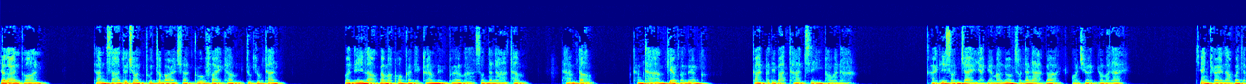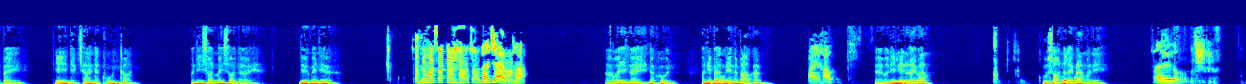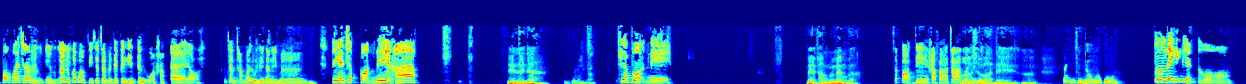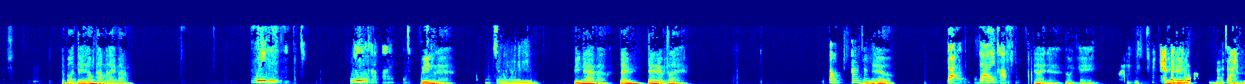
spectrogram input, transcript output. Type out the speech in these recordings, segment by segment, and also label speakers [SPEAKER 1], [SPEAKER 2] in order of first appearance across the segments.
[SPEAKER 1] เจริญพร ท่านสาธุชนพุทธบริษัทผู้ใฝ่ธรรมทุกๆทท่าน วันนี้เราก็มาพบกันอีกครั้งหนึ่งเพื่อมาสนทนาธรรม ถามตอบคำถามเกี่ยวกับเรื่องการปฏิบัติทานศีลภาวนา ใครที่สนใจอยากจะมาร่วมสนทนาก็ขอเชิญเข้ามาได้ เช่นเคยเราก็จะไปที่เด็กชายนักคูณก่อน วันนี้สนไม่สนเอ่ยดื้อไม่ดื้อ
[SPEAKER 2] กับนมัสการพระอาจารย์
[SPEAKER 3] พระอาจารย์ค่ะ
[SPEAKER 1] ว่ายังไงนักคุณวันนี้ไปโรงเรียนหรือเปล่าครับ
[SPEAKER 3] ไปครับ
[SPEAKER 1] แต่วันนี้เรียนอะไรบ้างครูสอนอะไรบ้างวันนี้
[SPEAKER 3] ไอ้หรอบอกพระอาจารย์
[SPEAKER 2] ก็หนูก็บอกทีอาจารย์ไม่ได้ไปเรียนกันหนูอะครับ
[SPEAKER 3] ได้หรอ
[SPEAKER 2] อาจารย์ถามว่าหนูเรียนอะไรบ้าง
[SPEAKER 3] เรียนจะปอดดีครับ
[SPEAKER 1] เรียนอะไรนะ
[SPEAKER 3] เทียบอดเด
[SPEAKER 1] แม่ฟังรู้เรื่องป่ะ
[SPEAKER 2] สปอร์ตเดย์ค่ะพระอาจารย์วันนี้
[SPEAKER 1] สปอร์ตเดย์
[SPEAKER 2] นั่งอยู่ที่ลูก
[SPEAKER 3] มันได้เหรียญทอง
[SPEAKER 1] สปอร์ตเดย์ต้องทำอะไรบ้าง
[SPEAKER 3] วิ่ง วิ่งครับ
[SPEAKER 1] วิ่งเหรอวิ่งได้เปล่าได้ได้เร็วเท่าไหร่
[SPEAKER 2] ตอบอาจารย์
[SPEAKER 1] แล้ว
[SPEAKER 3] ได้ได้ครับ
[SPEAKER 1] ได้นะโอเค
[SPEAKER 2] วันนี้ว่าอาจารย์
